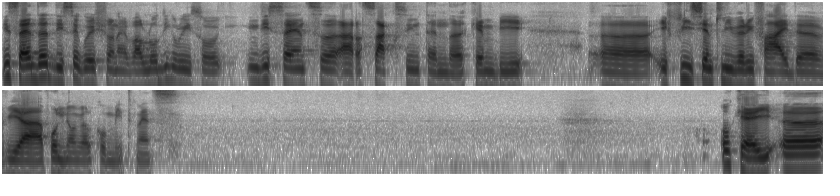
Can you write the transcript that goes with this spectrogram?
Instead, this equation have a low degree, so in this sense uh, are succinct and uh, can be uh, efficiently verified uh, via polynomial commitments. Okay, uh,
